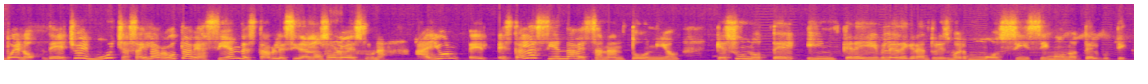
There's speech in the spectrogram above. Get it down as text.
Bueno, de hecho hay muchas, hay la ruta de hacienda establecida, no solo es una. Hay un, eh, está la hacienda de San Antonio, que es un hotel increíble de gran turismo, hermosísimo, un hotel boutique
